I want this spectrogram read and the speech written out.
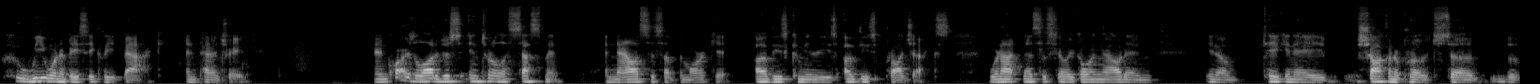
who we want to basically back and penetrate and requires a lot of just internal assessment analysis of the market of these communities of these projects we're not necessarily going out and you know taking a shotgun approach to the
